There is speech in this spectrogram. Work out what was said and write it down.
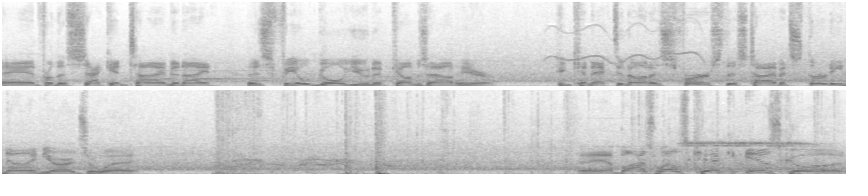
And for the second time tonight, this field goal unit comes out here. He connected on his first. This time it's 39 yards away. And Boswell's kick is good.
